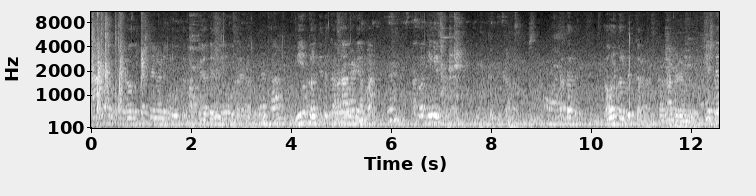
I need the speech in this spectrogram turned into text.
ನಾನು ಕೆಲವೊಂದು ಪ್ರಶ್ನೆಗಳು ಉತ್ತರ ಕೇಳ್ತೇನೆ ನೀವು ಉತ್ತರ ಹೇಳ್ಬೇಕು. ನೀವು ಕಲ್ತಿದ್ದು ಕನ್ನಡ ಮೀಡಿಯಮ್ಮ ಅಥವಾ ಇಂಗ್ಲಿಷ್ ಅರ್ಥಾತ್ ಅವ್ರು ಕಲ್ತಿದ್ದು ಕನ್ನಡ ಕನ್ನಡ ಮೀಡಿಯಮ್ ಎಷ್ಟನೇ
